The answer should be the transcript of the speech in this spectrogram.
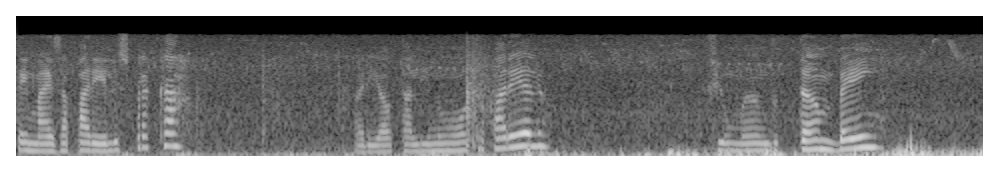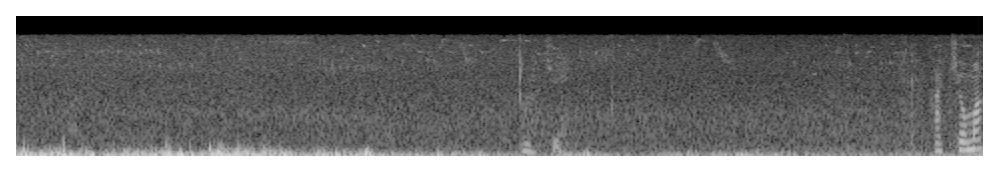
Tem mais aparelhos para cá. Ariel tá ali num outro aparelho, filmando também. Aqui. Aqui é uma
